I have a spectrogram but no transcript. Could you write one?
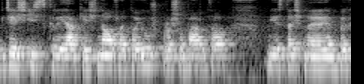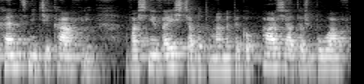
gdzieś iskry jakieś nowe, to już proszę bardzo, jesteśmy jakby chętni, ciekawi właśnie wejścia, bo tu mamy tego pazia też buław,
